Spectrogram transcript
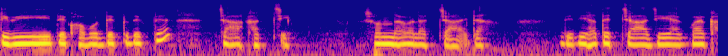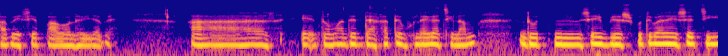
টিভিতে খবর দেখতে দেখতে চা খাচ্ছি। সন্ধ্যাবেলার চা এটা। দিদির হাতের চা যে একবার খাবে সে পাগল হয়ে যাবে। আর এ তোমাদের দেখাতে ভুলে গেছিলাম। দু সেই বৃহস্পতিবারে এসেছি।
